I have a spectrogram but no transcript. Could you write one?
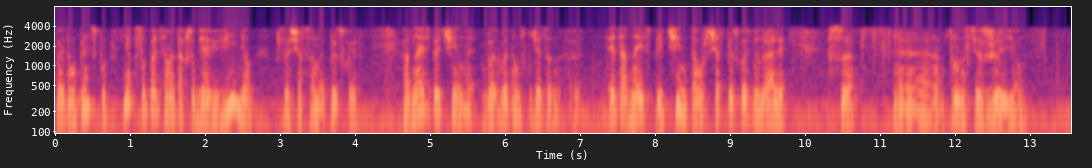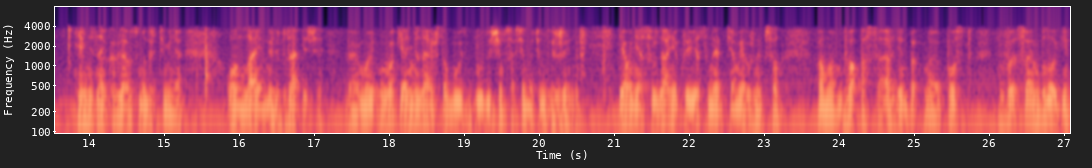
по этому принципу не поступать со мной так, чтобы я видел, что сейчас со мной происходит. Одна из причин, в, в этом заключается, э, это одна из причин того, что сейчас происходит в Израиле с э, трудности с жильем. Я не знаю, когда вы смотрите меня онлайн или в записи, э, мой урок, я не знаю, что будет в будущем со всем этим движением. Я его не осуждаю, не приветствую, на эту тему я уже написал, по-моему, два поста, один э, пост в своем блоге,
